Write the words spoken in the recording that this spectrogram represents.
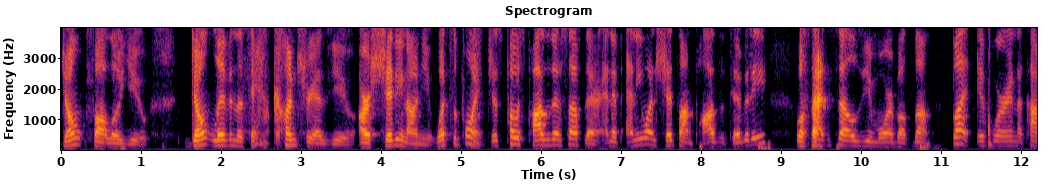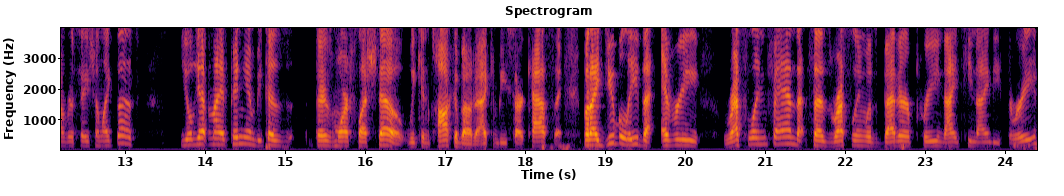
don't follow you, don't live in the same country as you are shitting on you? What's the point? Just post positive stuff there. And if anyone shits on positivity, well, that sells you more about them. But if we're in a conversation like this, you'll get my opinion because there's more fleshed out. We can talk about it. I can be sarcastic. But I do believe that every wrestling fan that says wrestling was better pre 1993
